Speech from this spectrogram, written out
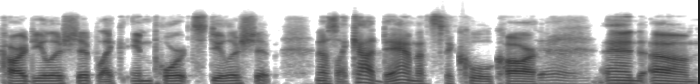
car dealership like imports dealership. And i was like god damn that's a cool car. Damn. and um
